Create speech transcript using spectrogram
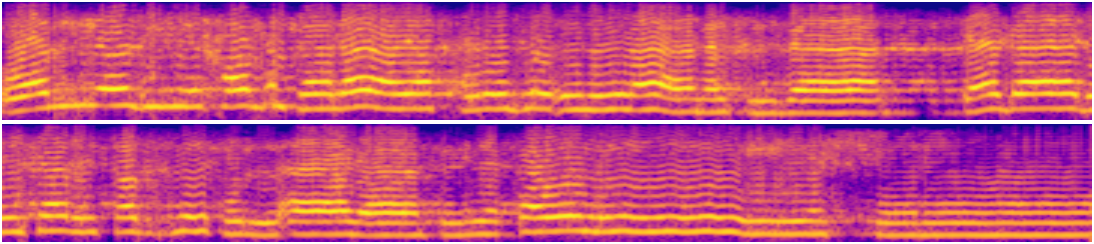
والذي خبث لا يخرج إلا نكدا. كذلك نصدق الآيات لقوم يشكرون.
